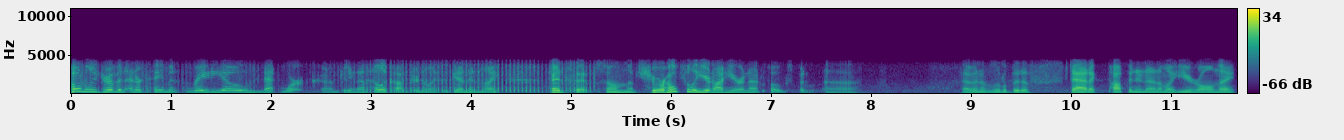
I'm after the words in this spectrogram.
Totally Driven Entertainment Radio Network. I'm getting that helicopter noise again in my headset, so I'm not sure. Hopefully, you're not hearing that, folks, but uh, having a little bit of static popping in and out of my ear all night.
